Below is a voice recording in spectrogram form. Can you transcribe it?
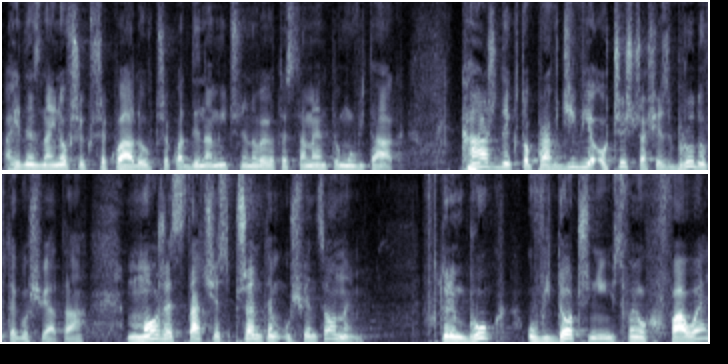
A jeden z najnowszych przekładów, przekład dynamiczny Nowego Testamentu, mówi tak: Każdy, kto prawdziwie oczyszcza się z brudów tego świata, może stać się sprzętem uświęconym, w którym Bóg uwidoczni swoją chwałę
